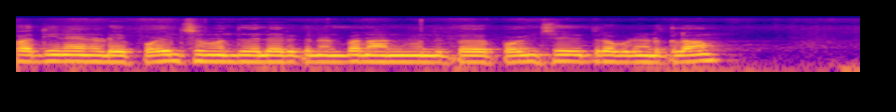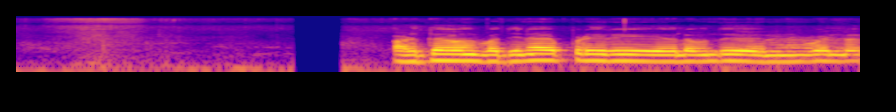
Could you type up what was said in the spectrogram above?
பார்த்தீங்கன்னா என்னுடைய பாயிண்ட்ஸும் வந்து இதில் இருக்குது நண்பா. நான் வந்து இப்போ பாயிண்ட்ஸு வித்ரா பண்ணி எடுக்கலாம். அடுத்த வந்து பார்த்தீங்கன்னா எப்படி இதில் வந்து மொபைலில்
